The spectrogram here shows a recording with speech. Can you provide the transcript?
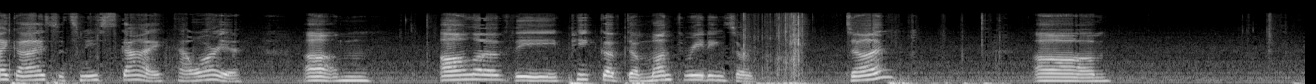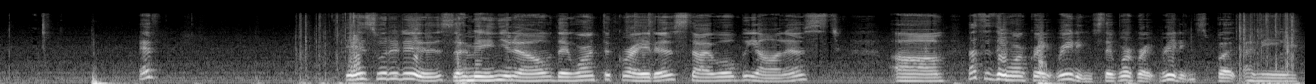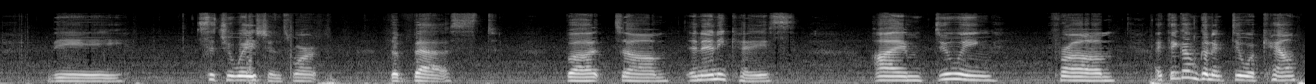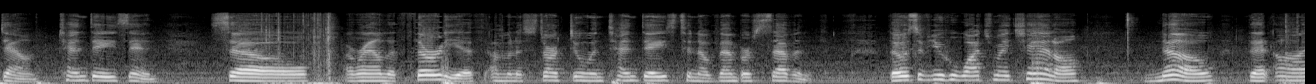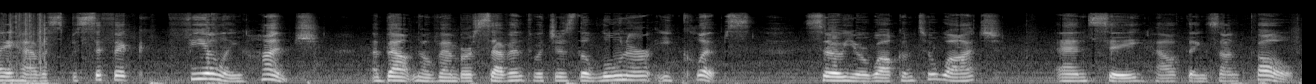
Hi guys, it's me Sky. How are you? Um, all of the peak of the month readings are done. Um, it is what it is. I mean, you know, they weren't the greatest. I will be honest. Um, not that they weren't great readings. They were great readings, but I mean, the situations weren't the best. But um, in any case I'm doing from I think I'm going to do a countdown 10 days in. So around the 30th I'm going to start doing 10 days to November 7th those of you who watch my channel know that I have a specific feeling hunch about November 7th which is the lunar eclipse so you're welcome to watch and see how things unfold.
